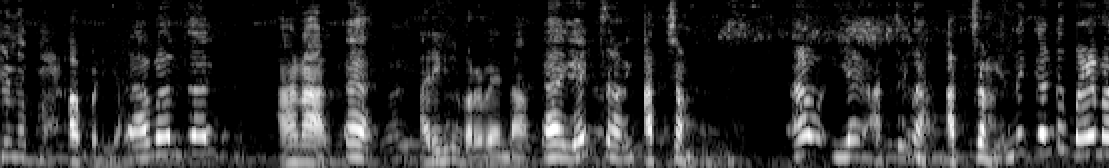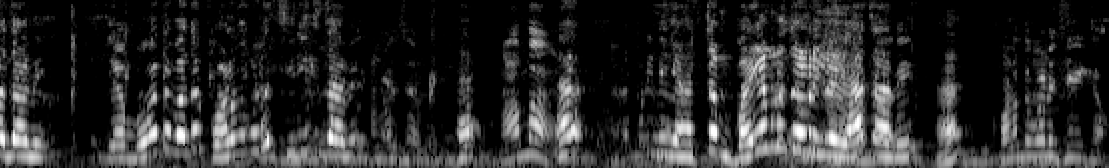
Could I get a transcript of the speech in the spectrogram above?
சொல்லப்பா. அப்படியா? ஆமாம் சாமி. ஆனால் அருகில் வர வேண்டாம். ஏன் சாமி? அச்சம். அச்சுக்கலாம் அச்சம். என்ன கண்டு பயமா சாமி? என் முகத்தை பார்த்தா குழந்தை கூட சிரிக்கு சாமி. ஆமா. அப்படி நீங்க அச்சம் பயம்னு சொல்றீங்க ஏன் சாமி? குழந்தை கூட சிரிக்கும்.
